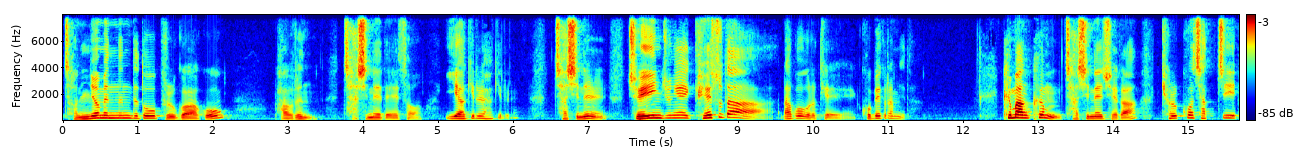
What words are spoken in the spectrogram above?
전념했는데도 불구하고 바울은 자신에 대해서 이야기를 하기를 자신을 죄인 중에 괴수다라고 그렇게 고백을 합니다. 그만큼 자신의 죄가 결코 작지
